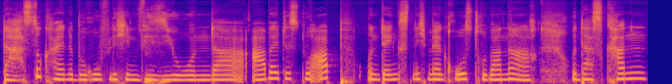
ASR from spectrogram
da hast du keine beruflichen Visionen, da arbeitest du ab und denkst nicht mehr groß drüber nach. Und das kann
